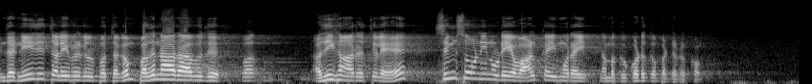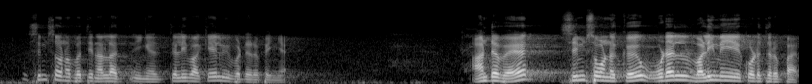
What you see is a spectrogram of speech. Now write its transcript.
இந்த நீதி தலைவர்கள் புத்தகம் பதினாறாவது அதிகாரத்திலே சிம்சோனினுடைய வாழ்க்கை முறை நமக்கு கொடுக்கப்பட்டிருக்கும். சிம்சோனை பற்றி நல்லா நீங்கள் தெளிவாக கேள்விப்பட்டிருப்பீங்க. ஆண்டவர் சிம்சோனுக்கு உடல் வலிமையை கொடுத்திருப்பார்.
